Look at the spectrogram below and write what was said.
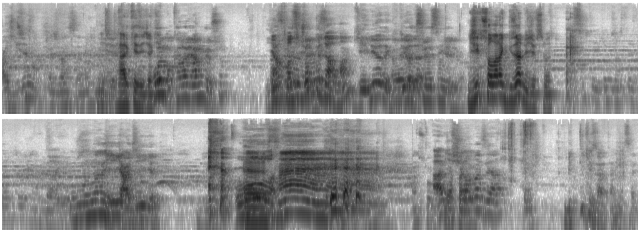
Acı Yiyecek misin? Acı ben sevmem. Herkes yiyecek. Oğlum o kadar yanmıyorsun. Ya tadı çok güzel lan. Geliyor da gidiyor Evet, da. süresin geliyor. Cips olarak güzel bir cips mi? İkimiz hastayız daha güzel olacak. Daha iyi. Acı iyi gelir. Oo Evet. ha. Abi bir şey olmaz ya. Bitti ki zaten mesela.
